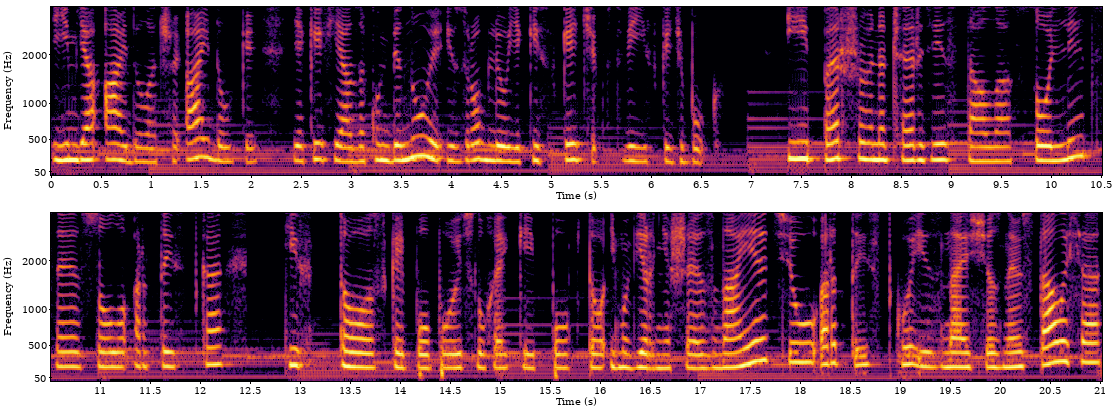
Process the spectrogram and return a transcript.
і ім'я айдола чи айдолки, яких я закомбіную і зроблю якийсь скетчик в свій скетчбук. І першою на черзі стала Соллі, це соло-артистка. Ті, хто з кей-попу і слухає кей-поп, то ймовірніше знає цю артистку і знає, що з нею сталося.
